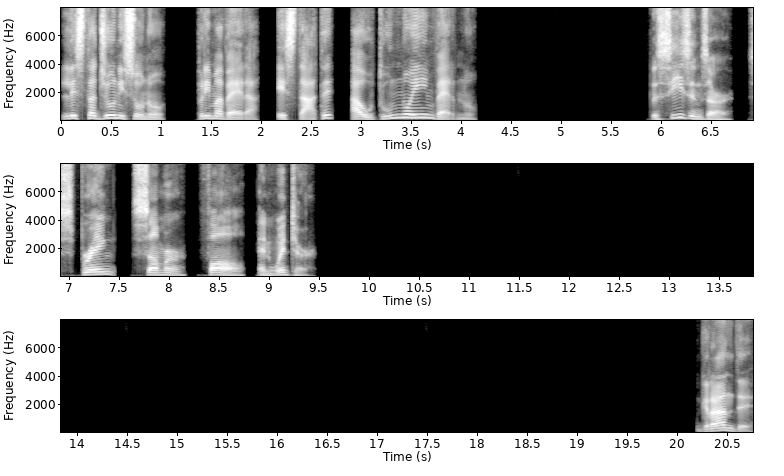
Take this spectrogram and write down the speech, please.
Le stagioni sono primavera, estate, autunno e inverno. The seasons are spring, summer, fall, and winter. Grande.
